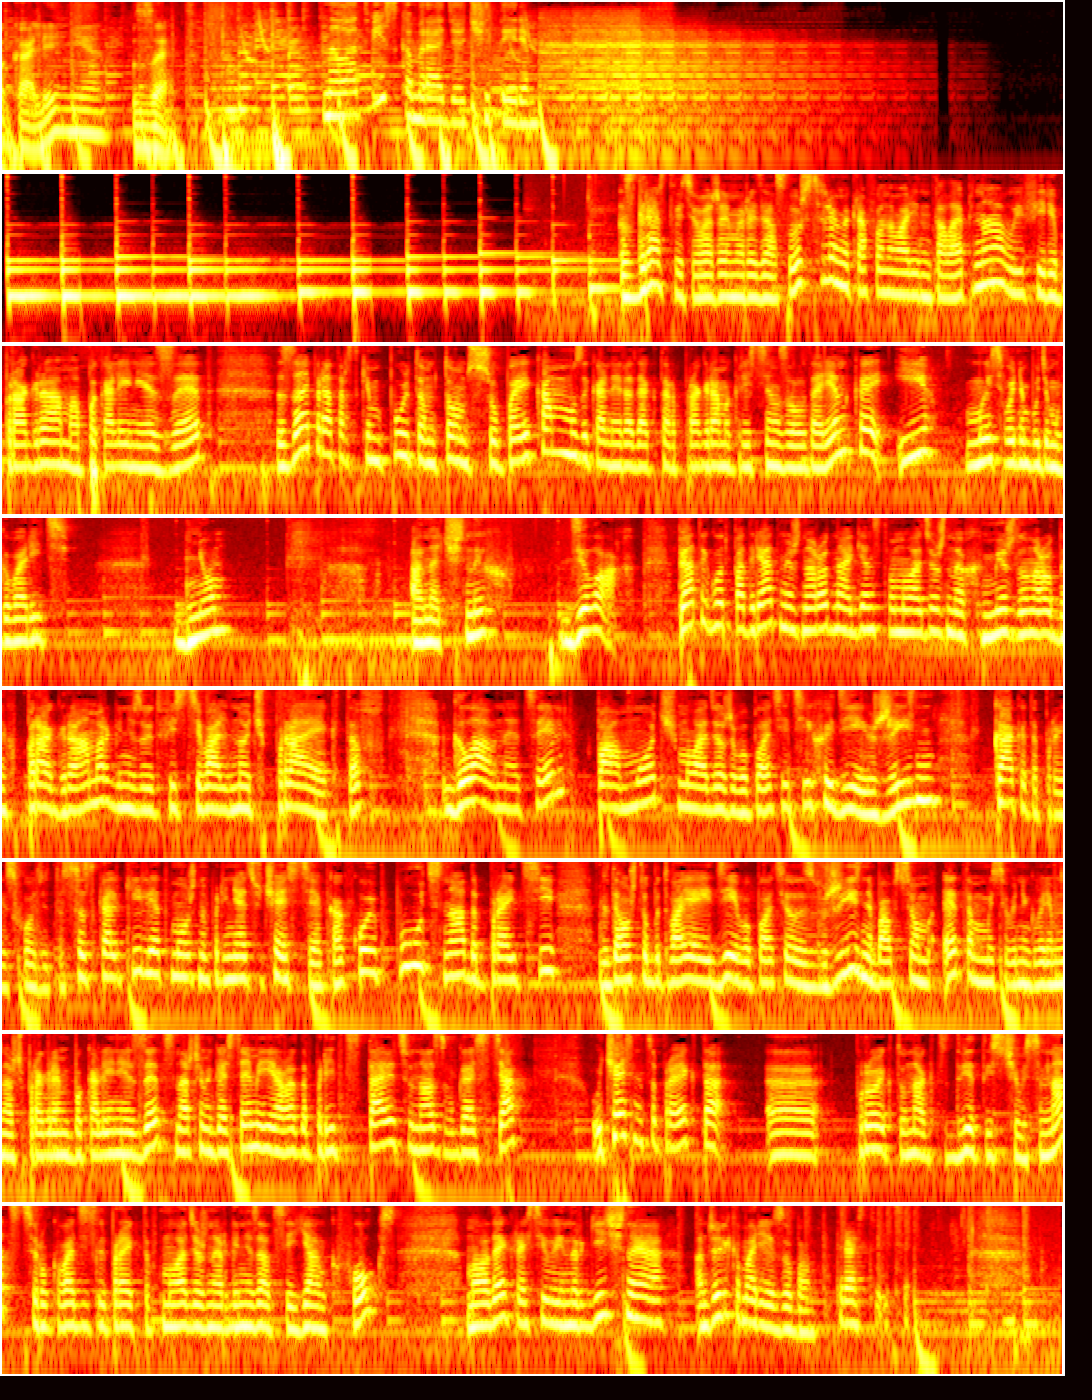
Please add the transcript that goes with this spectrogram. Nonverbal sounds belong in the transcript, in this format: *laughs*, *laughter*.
Поколение Z. На латвийском радио 4. Здравствуйте, уважаемые радиослушатели. У микрофона Марина Талапина. В эфире программа «Поколение Z». За операторским пультом Том Шупейком, музыкальный редактор программы Кристина Золотаренко. И мы сегодня будем говорить днем о ночных делах. Пятый год подряд Международное агентство молодежных международных программ организует фестиваль «Ночь проектов». Главная цель – помочь молодежи воплотить их идеи в жизнь. Как это происходит? Со скольки лет можно принять участие? Какой путь надо пройти для того, чтобы твоя идея воплотилась в жизнь? Обо всем этом мы сегодня говорим в нашей программе «Поколение Z». С нашими гостями я рада представить у нас в гостях участница проекта э, проекту НАКТ 2018, руководитель проектов молодежной организации Young Folks, молодая, красивая, энергичная Анжелика Мария Зуба. Здравствуйте.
